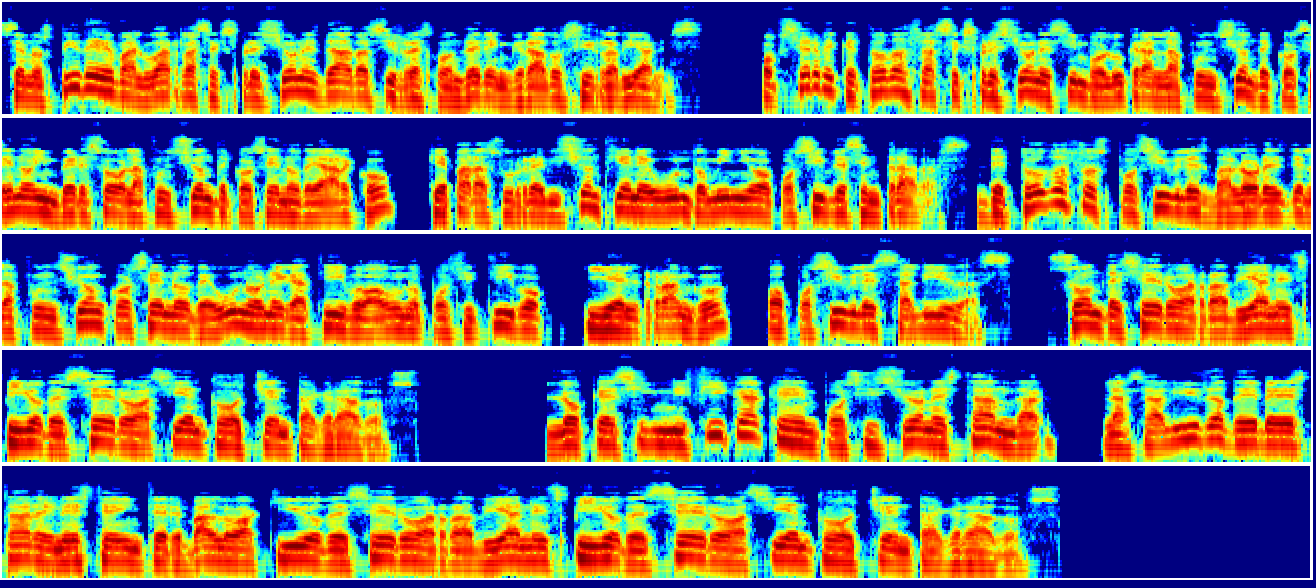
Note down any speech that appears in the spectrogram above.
Se nos pide evaluar las expresiones dadas y responder en grados y radianes. Observe que todas las expresiones involucran la función de coseno inverso o la función de coseno de arco, que para su revisión tiene un dominio o posibles entradas de todos los posibles valores de la función coseno de 1 negativo a 1 positivo, y el rango, o posibles salidas, son de 0 a radianes pi o de 0 a 180 grados. Lo que significa que en posición estándar, la salida debe estar en este intervalo aquí o de 0 a radianes pi o de 0 a 180 grados.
